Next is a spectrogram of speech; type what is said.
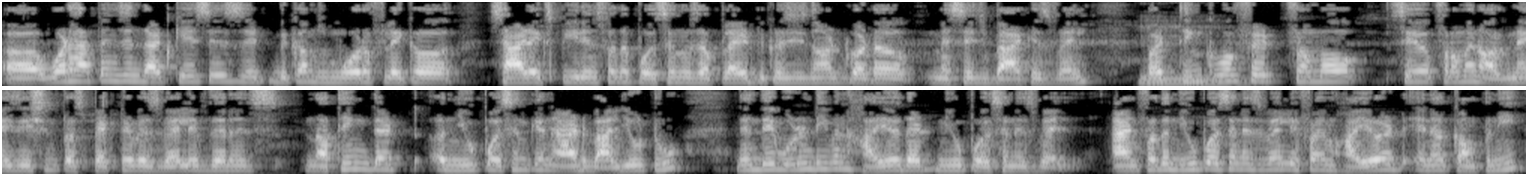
uh, what happens in that case is it becomes more of like a sad experience for the person who's applied because he's not got a message back as well. But think of it from a say from an organization perspective as well. If there is nothing that a new person can add value to then they wouldn't even hire that new person as well. And for the new person as well if i'm hired in a company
